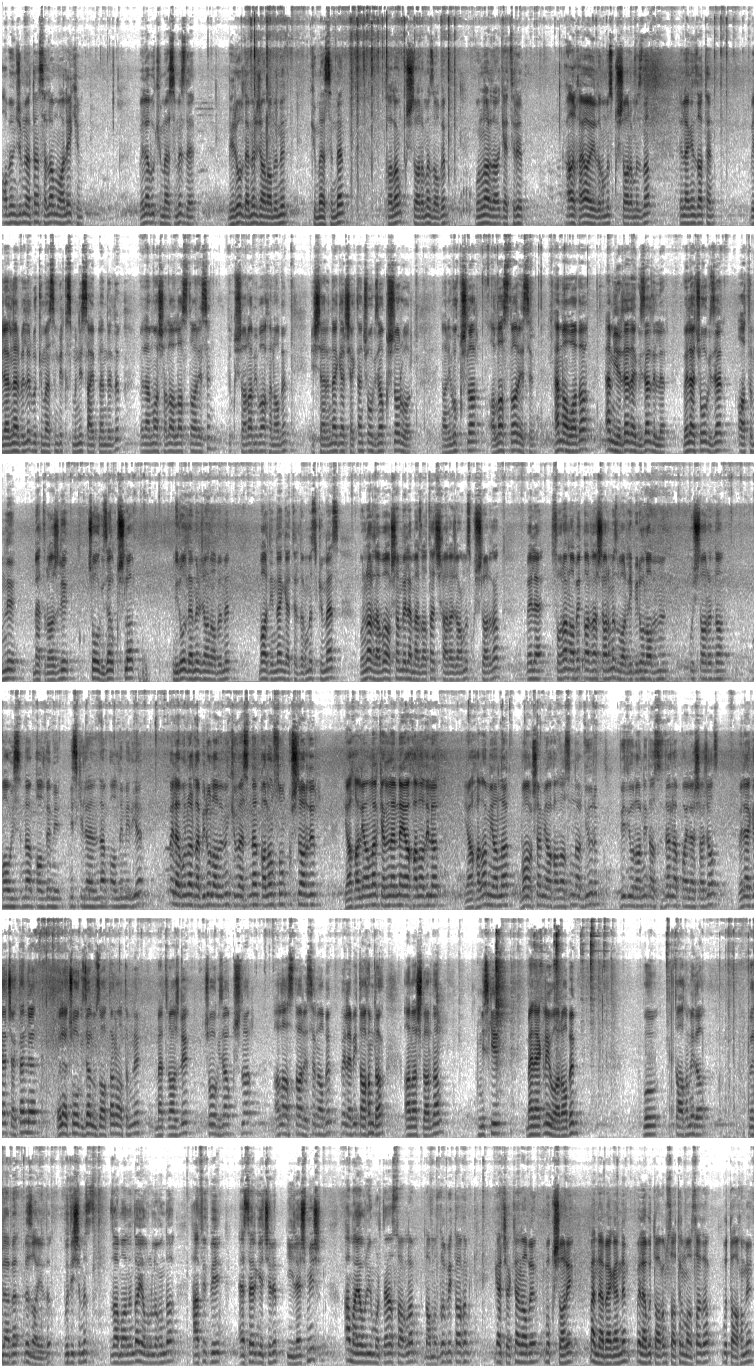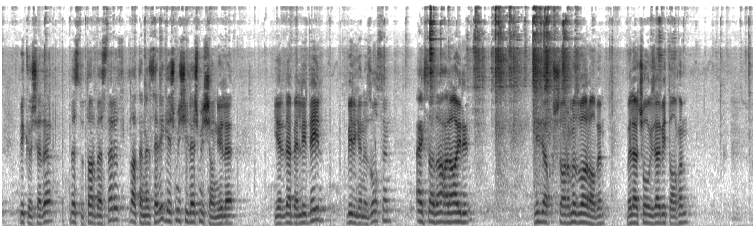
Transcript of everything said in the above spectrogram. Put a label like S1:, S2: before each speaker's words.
S1: Abim cümleten selamu aleyküm. Böyle bu kümesimiz de Birol Demircan abimin kümesinden kalan kuşlarımız abim. Bunlar da getirip arkaya ayırdığımız kuşlarımızdan. Lakin zaten bilenler bilir bu kümesin bir kısmını sahiplendirdik. Böyle maşallah Allah etsin. Bir kuşlara bir bakın abim. İşlerinde gerçekten çok güzel kuşlar var. Yani bu kuşlar Allah etsin. Hem havada hem yerde de güzeldirler. Böyle çok güzel atımlı, metrajlı, çok güzel kuşlar. Birol Demircan abimin Mardin'den getirdiğimiz kümes. Bunlar da bu akşam böyle mezata çıkaracağımız kuşlardan. Böyle soran abi kardeşlerimiz vardı Birol abimin kuşlarından, mavisinden kaldı mı, miskilerinden kaldı mı diye. Böyle bunlar da Birol abimin kümesinden kalan son kuşlardır. Yakalayanlar kendilerine yakaladılar. Yakalamayanlar bu akşam yakalasınlar diyorum. Videolarını da sizlerle paylaşacağız. Böyle gerçekten de öyle çok güzel uzaktan atımlı, metrajlı, çok güzel kuşlar. Allah ısrar etsin abim. Böyle bir takım da anaçlardan miski benekli var abim. Bu takımı da böyle biz ayırdık. Bu dişimiz zamanında yavruluğunda hafif bir eser geçirip iyileşmiş. Ama yavru yumurtaya sağlam, damızlık bir takım. Gerçekten abi bu kuşları ben de beğendim. Böyle bu takım satılmasa da bu takımı bir köşede biz tutar besleriz. Zaten eseri geçmiş, iyileşmiş yani öyle yerde belli değil. Bilginiz olsun. Eksa da hala ayrı. Nice kuşlarımız var abim. Böyle çok güzel bir takım.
